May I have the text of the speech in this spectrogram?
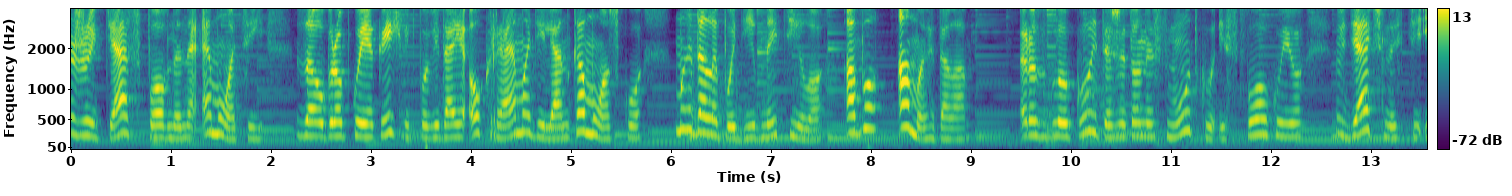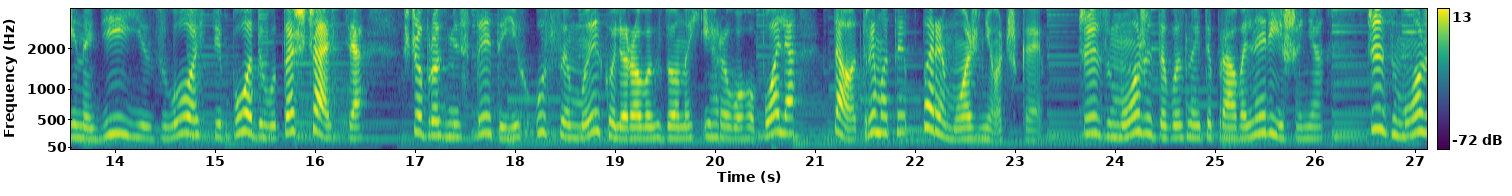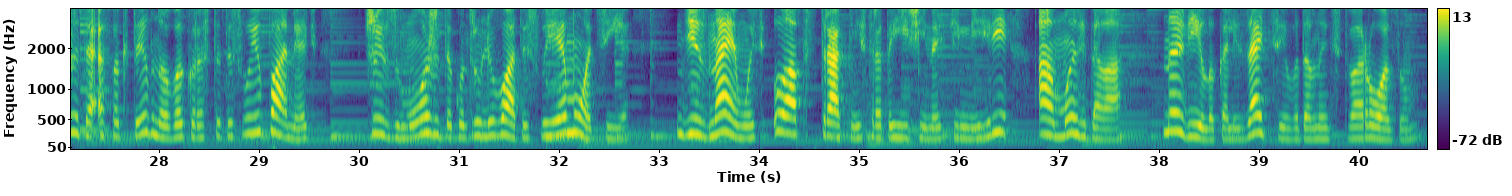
Життя сповнене емоцій, за обробку яких відповідає окрема ділянка мозку, мигдалеподібне тіло або амигдала. Розблокуйте жетони смутку і спокою, вдячності і надії, злості, подиву та щастя, щоб розмістити їх у семи кольорових зонах ігрового поля та отримати переможні очки. Чи зможете ви знайти правильне рішення? Чи зможете ефективно використати свою пам'ять? Чи зможете контролювати свої емоції? Дізнаємось у абстрактній стратегічній настільній грі Амигдала новій локалізації видавництва Розум.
